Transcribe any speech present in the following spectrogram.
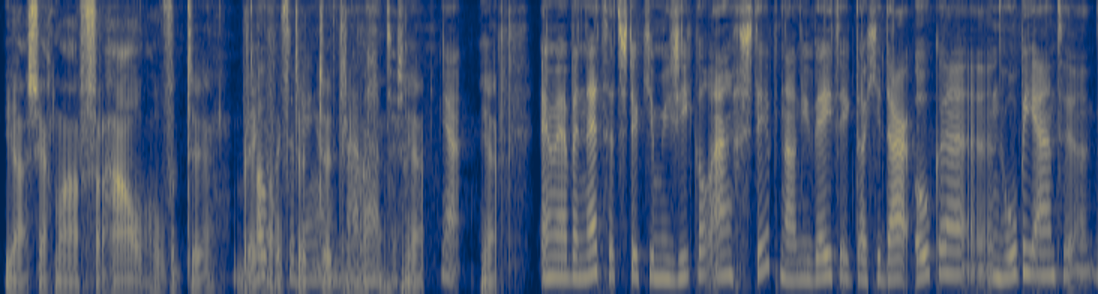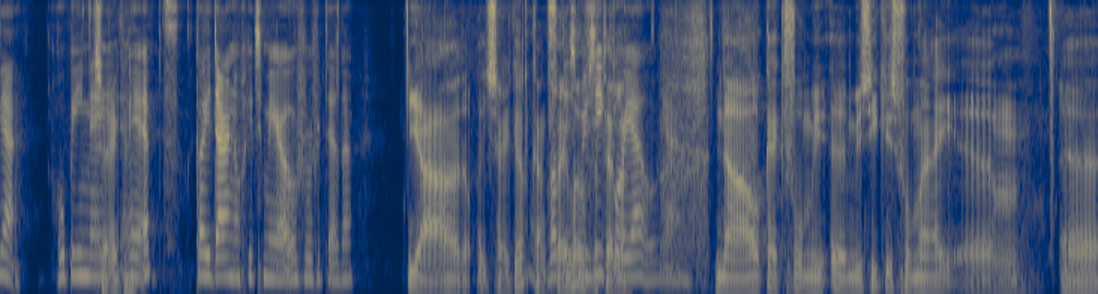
ja, zeg maar verhaal over te brengen over of te, brengen, te dragen. Ja. Ja. ja. En we hebben net het stukje muziek al aangestipt. Nou, nu weet ik dat je daar ook een hobby aan te, ja, hobby mee Zeker. hebt. Kan je daar nog iets meer over vertellen? Ja, zeker. Kan ik Wat veel is over muziek vertellen. voor jou? Ja. Nou, kijk, voor mu uh, muziek is voor mij um, uh,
